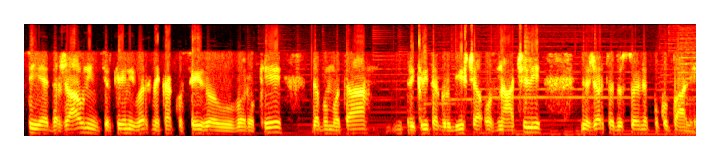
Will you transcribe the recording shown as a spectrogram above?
si je državni in crkveni vrh nekako sezel v roke, da bomo ta prikrita grobišča označili, da žrtve dostojne pokopali.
